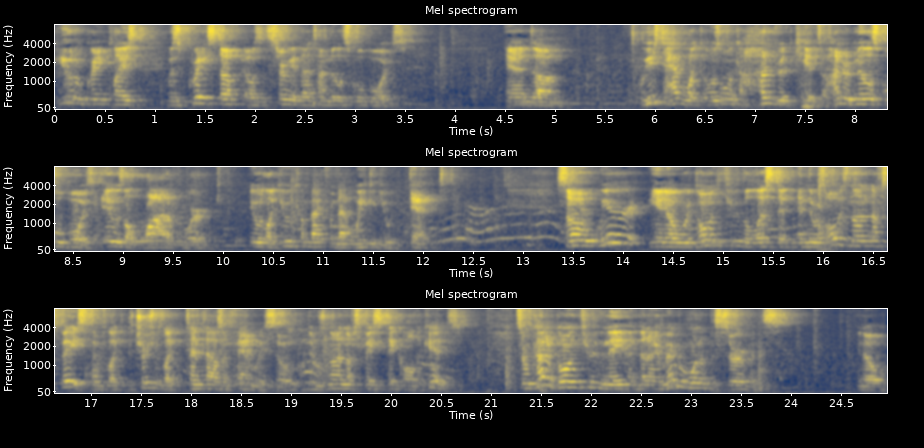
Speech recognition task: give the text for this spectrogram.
beautiful, great place. It was great stuff. I was serving at that time middle school boys. And um, we used to have like, it was only like 100 kids, 100 middle school boys. It was a lot of work. It was like, you would come back from that week and you were dead. So we're, you know, we're going through the list and, and there was always not enough space. There was like, the church was like 10,000 families, so there was not enough space to take all the kids. So we're kind of going through the name and then I remember one of the servants, you know,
